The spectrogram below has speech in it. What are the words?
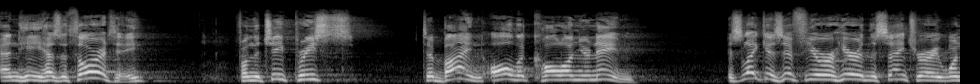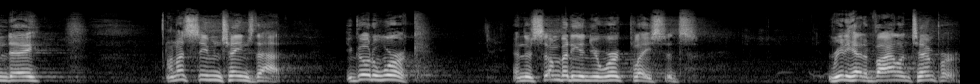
And he has authority from the chief priests to bind all that call on your name. It's like as if you're here in the sanctuary one day, and let's even change that. You go to work, and there's somebody in your workplace that's really had a violent temper,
